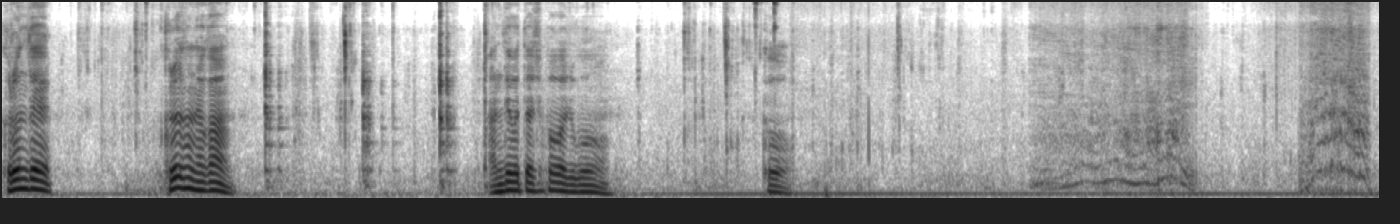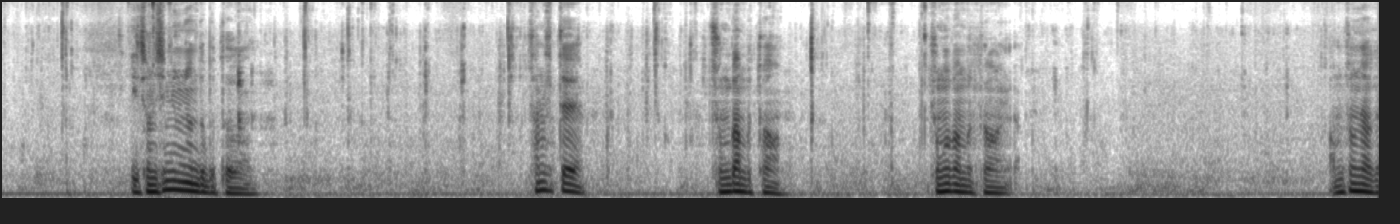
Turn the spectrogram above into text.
그런데 그래서 내가 안 되겠다 싶어가지고 그 2016년도부터 30대 중반부터 중후반부터 엄청나게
